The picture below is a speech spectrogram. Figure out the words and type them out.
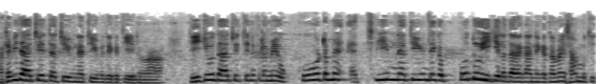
පඨවි ධාතුවේ ඇතවීම නැතිවීම දෙක තියෙනවා. තේජෝ ධාතුවේ තියෙන කල මේ ඔක්කොටම ඇතවීම නැතිවීම දෙක පොදුයි කියලා දැනගන්න එක තමයි සම්මුති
